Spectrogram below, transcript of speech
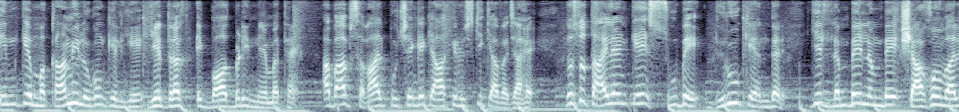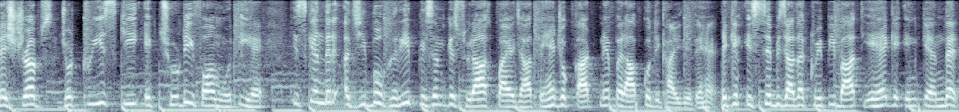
इनके मकामी लोगों के लिए ये दरख्त एक बहुत बड़ी नेमत है। अब आप सवाल पूछेंगे कि आखिर उसकी क्या वजह है। दोस्तों थाईलैंड के सूबे धिरू के अंदर ये लंबे लंबे शाखों वाले श्रब्स जो ट्रीज की एक छोटी फॉर्म होती है, इसके अंदर अजीबो गरीब किस्म के सुराख पाए जाते हैं, जो काटने पर आपको दिखाई देते हैं। लेकिन इससे भी ज़्यादा क्रीपी बात यह है कि इनके अंदर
